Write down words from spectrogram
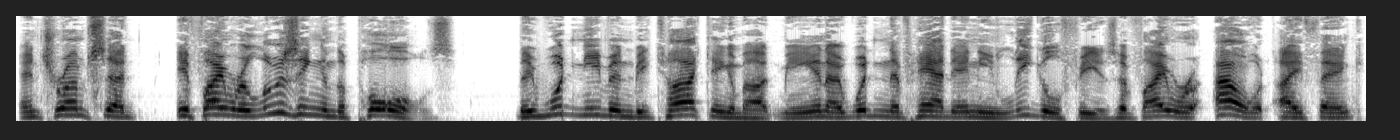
And Trump said, if I were losing in the polls, they wouldn't even be talking about me and I wouldn't have had any legal fees. If I were out, I think,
